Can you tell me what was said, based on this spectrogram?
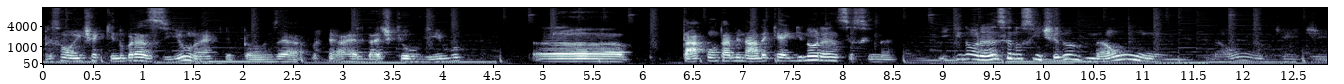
principalmente aqui no Brasil, né? Que pelo menos é a, é a realidade que eu vivo, ah, tá contaminada que é a ignorância, assim, né? Ignorância no sentido não, não de, de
